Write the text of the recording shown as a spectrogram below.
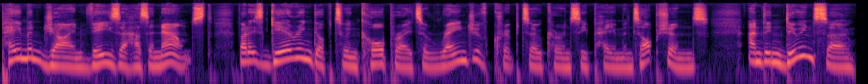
Payment giant Visa has announced that it's gearing up to incorporate a range of cryptocurrency payment options, and in doing so,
